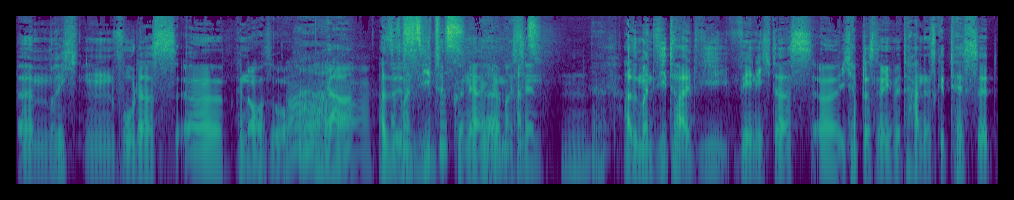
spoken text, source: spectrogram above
ähm, richten, wo das äh, genau so. Ah. Ja. Also, also man sieht es. Können ja hier äh, ein bisschen. Mhm. Also man sieht halt, wie wenig das. Äh, ich habe das nämlich mit Hannes getestet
